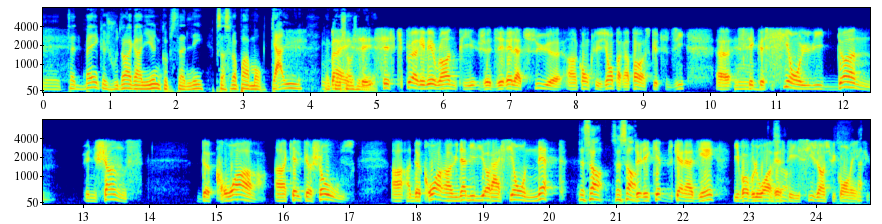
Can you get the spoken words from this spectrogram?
euh, peut-être bien que je voudrais en gagner une Coupe Stanley, puis ça sera pas à Montréal. Ben, c'est ce qui peut arriver, Ron, puis je dirais là-dessus, euh, en conclusion, par rapport à ce que tu dis, hmm. c'est que si on lui donne une chance de croire en quelque chose, de croire en une amélioration nette ça, ça. de l'équipe du Canadien, il va vouloir rester ici, j'en suis convaincu.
